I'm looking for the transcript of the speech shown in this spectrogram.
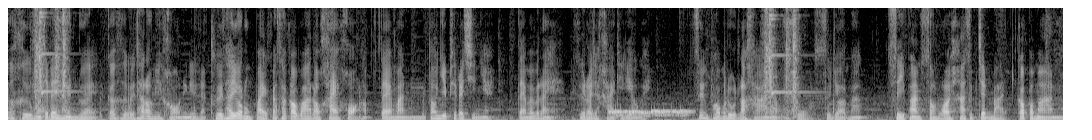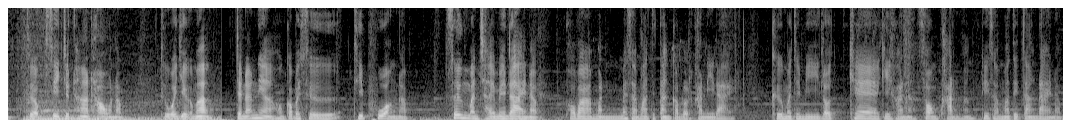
ก็คือมันจะได้เงินด้วย ก็คือถ้าเรามีของในนี้นะคือถ้าโยนลงไปก็เท่ากับว่าเราขายของครับ แต่มันต้องหยิบทีละชิ้นไงแต่ไม่เป็นไร คือเราจะขายทีเดียวไงซึ่งพอมาดูราคานะครับโอ้โหสุดยอดมาก 4,257 บาทก็ประมาณเกือบ 4.5 เท่านะครับถือว่าเยอะมาก จากนั้นเนี่ยผมก็ไปซื้อที่พ่วงนะครับซึ่งมันใช้ไม่ได้นะครับเพราะว่ามันไม่สามารถติดตั้งกับรถคันนี้ได้ คือมันจะมีรถแค่กี่คันนะสองคันมั้งที่สามารถติดตั้งได้นะ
